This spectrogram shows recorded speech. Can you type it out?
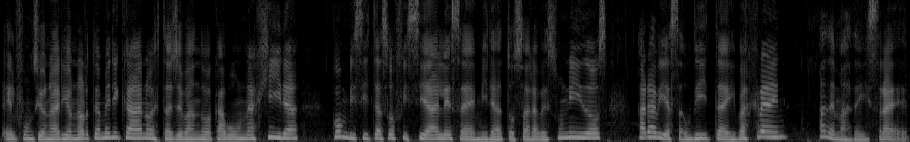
El funcionario norteamericano está llevando a cabo una gira con visitas oficiales a Emiratos Árabes Unidos, Arabia Saudita y Bahrein, además de Israel.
